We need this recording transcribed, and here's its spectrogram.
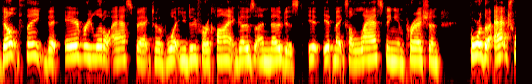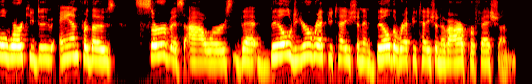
don't think that every little aspect of what you do for a client goes unnoticed. It, it makes a lasting impression for the actual work you do and for those service hours that build your reputation and build the reputation of our profession.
